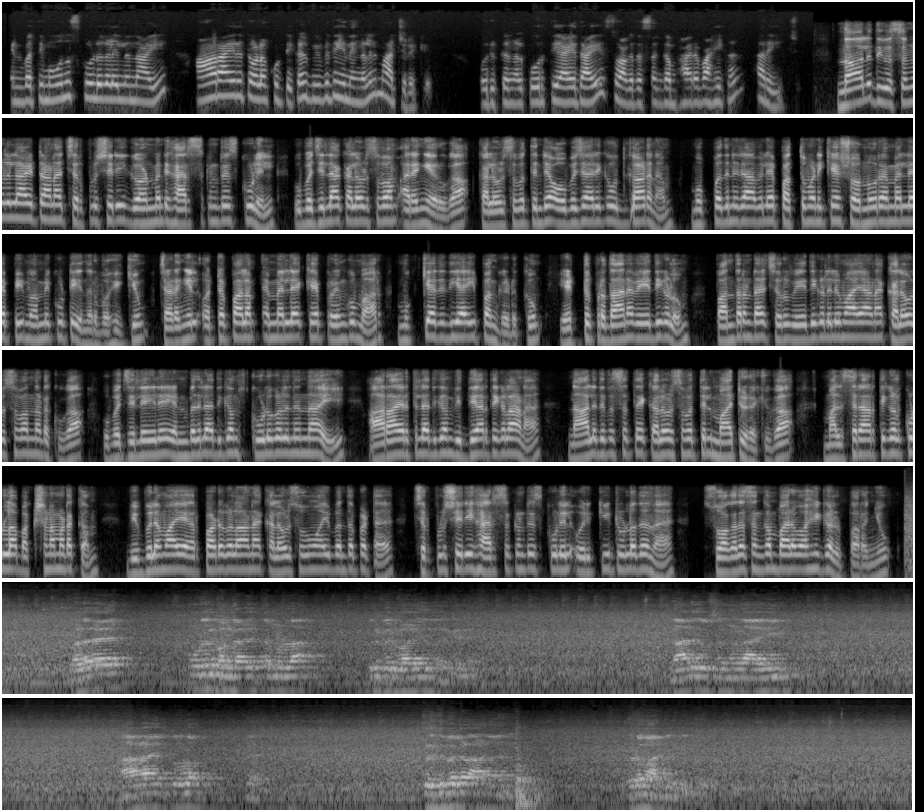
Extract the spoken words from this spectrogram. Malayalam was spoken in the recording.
എൺപത്തിമൂന്ന് സ്കൂളുകളിൽ നിന്നായി ആറായിരത്തോളം കുട്ടികൾ വിവിധ ഇനങ്ങളിൽ മാറ്റുരയ്ക്കും ഒരുക്കങ്ങൾ പൂർത്തിയായതായി സ്വാഗത സംഘം ഭാരവാഹികൾ അറിയിച്ചു. നാല് ദിവസങ്ങളിലായിട്ടാണ് ചെർപ്പുളശ്ശേരി ഗവൺമെന്റ് ഹയർ സെക്കൻഡറി സ്കൂളിൽ ഉപജില്ലാ കലോത്സവം അരങ്ങേറുക. കലോത്സവത്തിന്റെ ഔപചാരിക ഉദ്ഘാടനം മുപ്പതിന് രാവിലെ പത്തു മണിക്ക് Shoranur M L A P Mammikutty നിർവഹിക്കും. ചടങ്ങിൽ Ottapalam M L A K Premkumar മുഖ്യാതിഥിയായി പങ്കെടുക്കും. എട്ട് പ്രധാന വേദികളും പന്ത്രണ്ട് ചെറുവേദികളിലുമായാണ് കലോത്സവം നടക്കുക. ഉപജില്ലയിലെ എൺപതിലധികം സ്കൂളുകളിൽ നിന്നായി ആറായിരത്തിലധികം വിദ്യാർത്ഥികളാണ് നാല് ദിവസത്തെ കലോത്സവത്തിൽ മാറ്റുരയ്ക്കുക. മത്സരാർത്ഥികൾക്കുള്ള ഭക്ഷണമടക്കം വിപുലമായ ഏർപ്പാടുകളാണ് കലോത്സവവുമായി ബന്ധപ്പെട്ട് ചെർപ്പുളശ്ശേരി ഹയർ സെക്കൻഡറി സ്കൂളിൽ ഒരുക്കിയിട്ടുള്ളതെന്ന് സ്വാഗത സംഘം ഭാരവാഹികൾ പറഞ്ഞു. വളരെ കൂടുതൽ പങ്കാളിത്തമുള്ള ഒരു പരിപാടി നാല് ദിവസങ്ങളിലായി ആറായിരത്തോളം പ്രതിഭകളാണ് ഇവിടെ മാറ്റിയിരിക്കുന്നത്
